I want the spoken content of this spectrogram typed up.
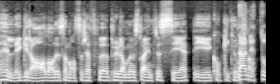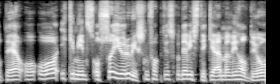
hellige gral av disse Masterchef-programmene hvis du er interessert i kokkekunst. Det er nettopp det, og, og ikke minst også i Eurovision, faktisk. og Det visste ikke jeg, men vi hadde jo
